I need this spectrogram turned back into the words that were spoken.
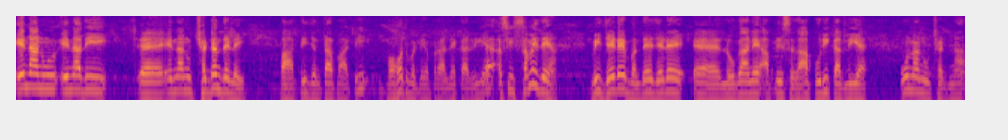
ਇਹਨਾਂ ਨੂੰ ਇਹਨਾਂ ਦੀ ਅਹ, ਇਹਨਾਂ ਨੂੰ ਛੱਡਣ ਦੇ ਲਈ ਭਾਰਤੀ ਜਨਤਾ ਪਾਰਟੀ ਬਹੁਤ ਵੱਡੇ ਉਪਰਾਲੇ ਕਰ ਰਹੀ ਹੈ ਅਸੀਂ ਸਮਝਦੇ ਹਾਂ ਵੀ ਜਿਹੜੇ ਬੰਦੇ ਜਿਹੜੇ ਅਹ, ਲੋਕਾਂ ਨੇ ਆਪਣੀ ਸਜ਼ਾ ਪੂਰੀ ਕਰ ਲਈ ਹੈ ਉਹਨਾਂ ਨੂੰ ਛੱਡਣਾ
